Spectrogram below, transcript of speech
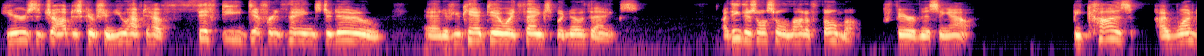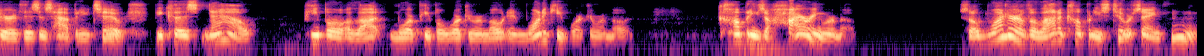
here's the job description. You have to have 50 different things to do. And if you can't do it, thanks, but no thanks. I think there's also a lot of FOMO fear of missing out. Because I wonder if this is happening too, because now people, a lot more people working remote and want to keep working remote. Companies are hiring remote. So I wonder if a lot of companies too are saying, hmm,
